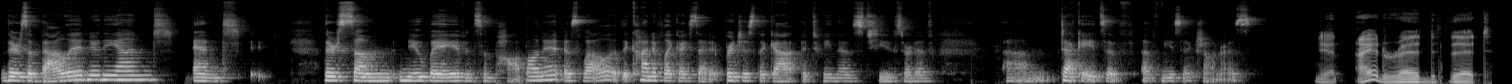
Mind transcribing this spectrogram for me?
there's a ballad near the end and there's some new wave and some pop on it as well. It kind of, like I said, it bridges the gap between those two sort of um, decades of, of music genres. Yeah, I had read that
